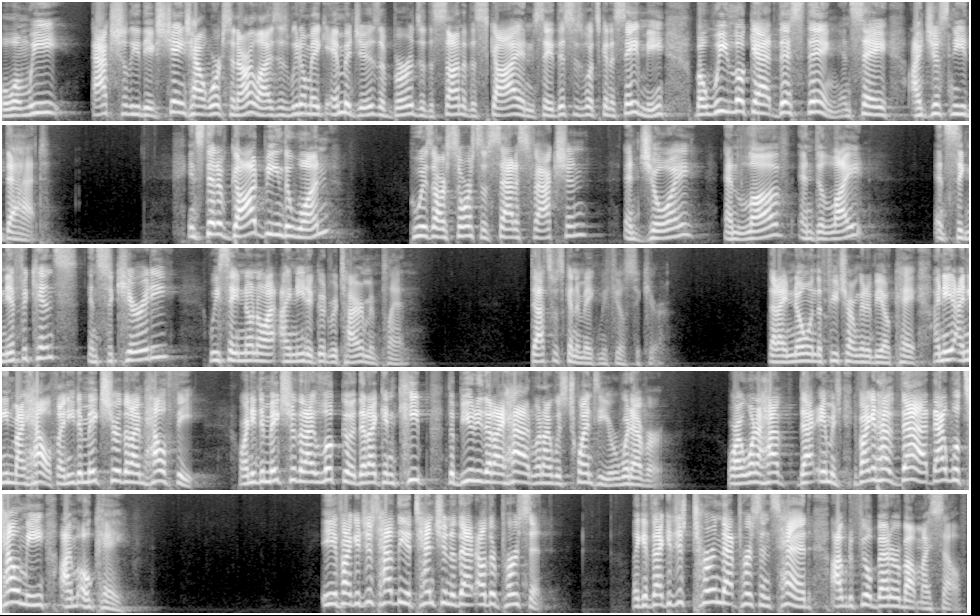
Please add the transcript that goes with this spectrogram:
Well, when we actually, the exchange, how it works in our lives is we don't make images of birds or the sun or the sky and say, this is what's going to save me, but we look at this thing and say, I just need that. Instead of God being the one who is our source of satisfaction and joy and love and delight and significance and security, we say, no, no, I, I need a good retirement plan. That's what's going to make me feel secure. That I know in the future I'm going to be okay. I need, I need my health. I need to make sure that I'm healthy. Or I need to make sure that I look good, that I can keep the beauty that I had when I was 20 or whatever. Or I want to have that image. If I can have that, that will tell me I'm okay. If I could just have the attention of that other person, like if I could just turn that person's head, I would feel better about myself.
